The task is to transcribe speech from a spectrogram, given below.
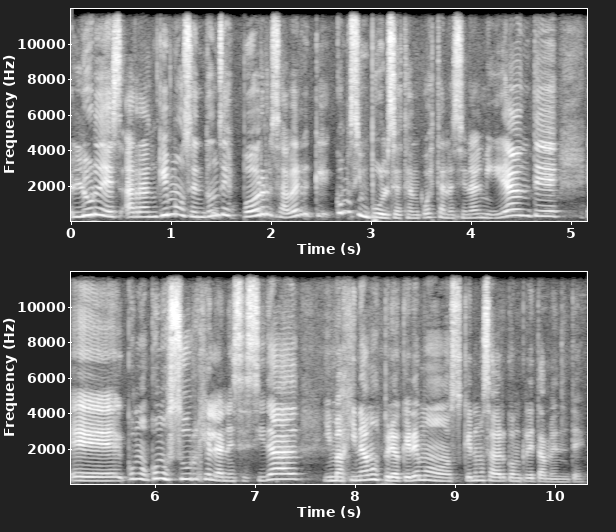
Lourdes, arranquemos entonces por saber que, cómo se impulsa esta encuesta nacional migrante, eh, cómo, cómo surge la necesidad, imaginamos, pero queremos, queremos saber concretamente.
